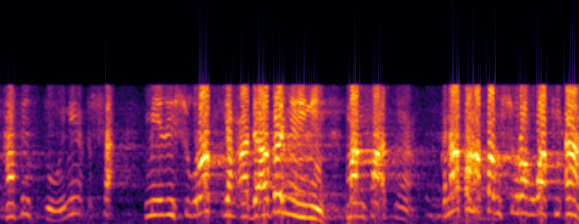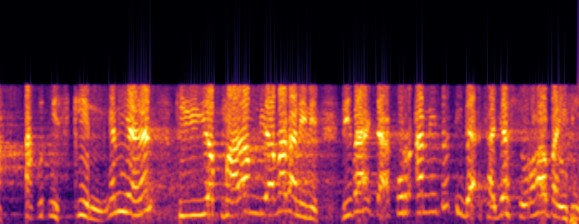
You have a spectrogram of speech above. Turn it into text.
Hafitu. Ini milih surat yang ada apanya ini? Manfaatnya. Kenapa hafal surah Waqiah? Takut miskin, kan ya kan? Tiap malam dia makan ini. Dibaca Quran itu tidak saja surah apa ini?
